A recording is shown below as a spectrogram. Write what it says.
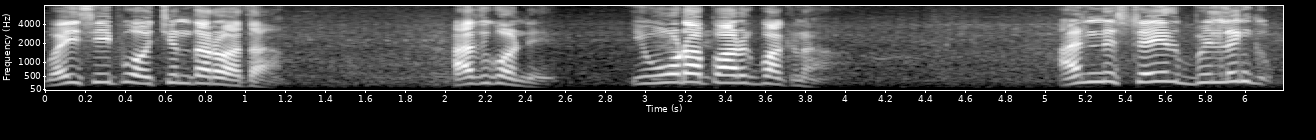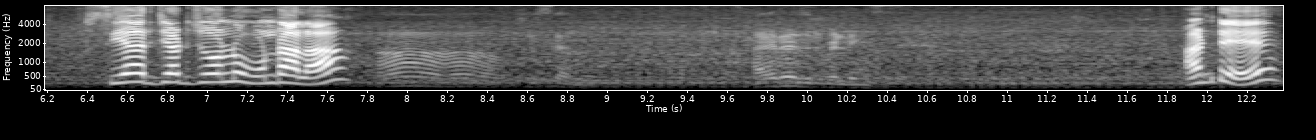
వైసీపీ వచ్చిన తర్వాత. అదిగోండి ఈ ఊడా పార్క్ పక్కన. అన్ని స్టైల్ బిల్డింగ్ సిఆర్జెడ్ జోన్లో ఉండాలా? అంటే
